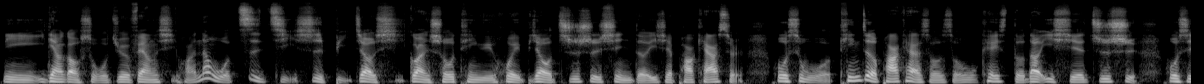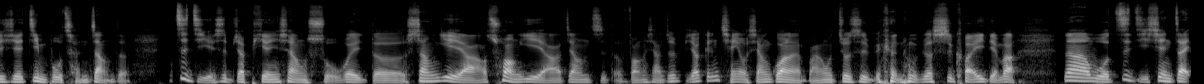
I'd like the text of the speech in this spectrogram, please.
你一定要告诉我，我觉得非常喜欢。那我自己。是比较习惯收听于会比较有知识性的一些 podcaster，或是我听这个 podcast 的时候，我可以得到一些知识或是一些进步成长的。自己也是比较偏向所谓的商业啊、创业啊这样子的方向，就是比较跟钱有相关的，反正我就是可能我比较市侩一点吧。那我自己现在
